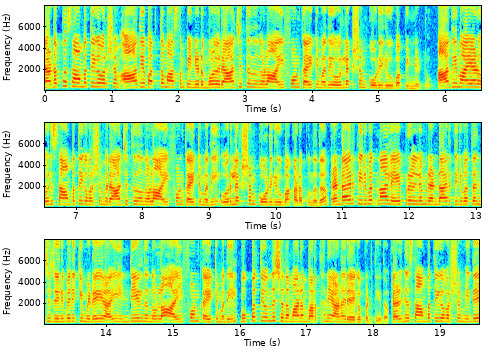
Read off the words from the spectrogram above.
നടപ്പ് സാമ്പത്തിക വർഷം ആദ്യ പത്ത് മാസം പിന്നിടുമ്പോൾ രാജ്യത്ത് നിന്നുള്ള ഐഫോൺ കയറ്റുമതി ഒരു ലക്ഷം കോടി രൂപ പിന്നിട്ടു. ആദ്യമായാണ് ഒരു സാമ്പത്തിക വർഷം രാജ്യത്ത് നിന്നുള്ള ഐഫോൺ കയറ്റുമതി ഒരു ലക്ഷം കോടി രൂപ കടക്കുന്നത്. രണ്ടായിരത്തി ഇരുപത്തിനാല് ഏപ്രിലിനും രണ്ടായിരത്തി ഇരുപത്തിയഞ്ച് ജനുവരിക്കും ഇടയിലായി ഇന്ത്യയിൽ നിന്നുള്ള ഐഫോൺ കയറ്റുമതിയിൽ മുപ്പത്തിയൊന്ന് ശതമാനം വർധനയാണ് രേഖപ്പെടുത്തിയത്. കഴിഞ്ഞ സാമ്പത്തിക വർഷം ഇതേ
